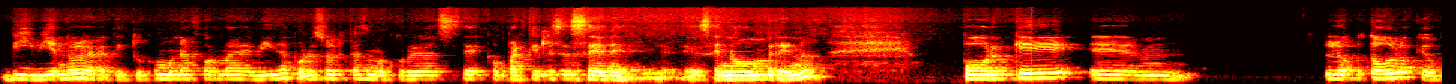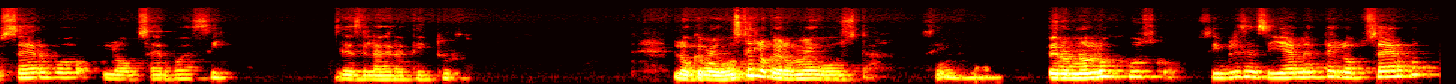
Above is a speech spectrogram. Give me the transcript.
viviendo la gratitud como una forma de vida, por eso ahorita se me ocurrió este, compartirles ese, ese nombre, ¿no? Porque todo lo que observo, lo observo así, desde la gratitud. Lo que me gusta y lo que no me gusta, ¿sí? Pero no lo juzgo, simple y sencillamente lo observo,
